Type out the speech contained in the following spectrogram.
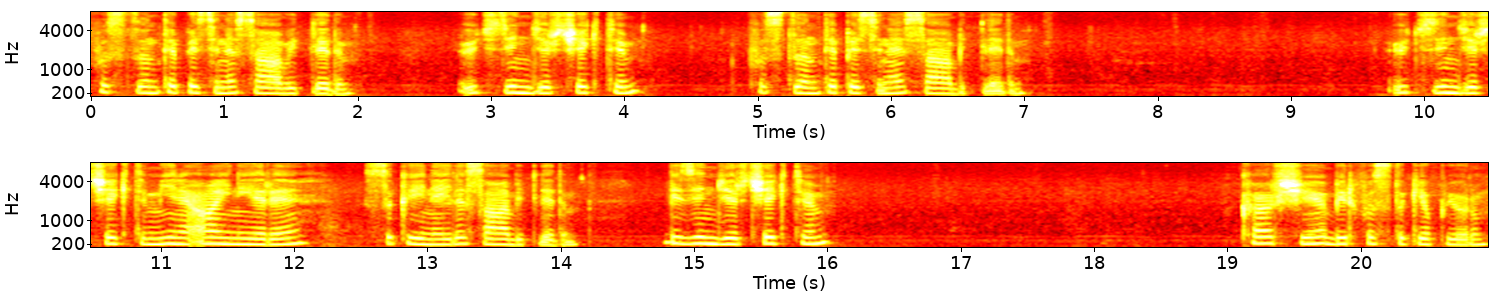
Fıstığın tepesine sabitledim. 3 zincir çektim. Fıstığın tepesine sabitledim. 3 zincir çektim. Yine aynı yere sık iğne ile sabitledim. Bir zincir çektim karşıya bir fıstık yapıyorum.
